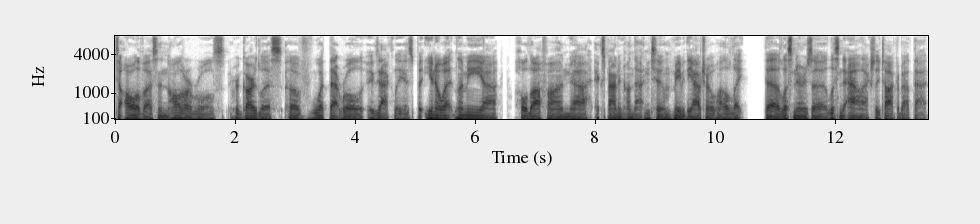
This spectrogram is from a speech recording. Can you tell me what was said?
to all of us in all of our roles, regardless of what that role exactly is. But you know what? Let me uh, hold off on uh, expounding on that until maybe the outro. I'll let the listeners uh, listen to Al actually talk about that.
